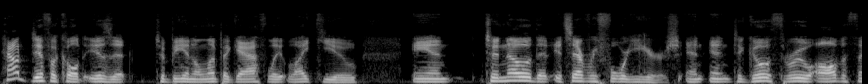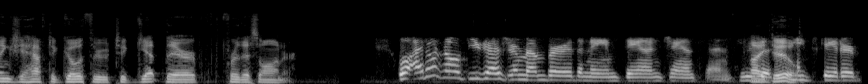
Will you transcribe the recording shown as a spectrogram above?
How difficult is it to be an olympic athlete like you and to know that it's every 4 years and and to go through all the things you have to go through to get there for this honor? Well i don't know if you guys remember the name dan jansen. He was I a do. speed skater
